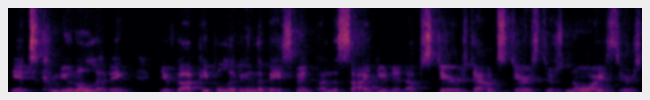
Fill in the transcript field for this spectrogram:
it's communal living. You've got people living in the basement, on the side unit, upstairs, downstairs. There's noise, there's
